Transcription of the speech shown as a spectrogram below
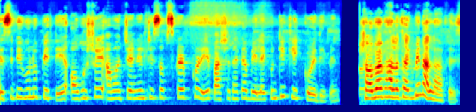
রেসিপিগুলো পেতে অবশ্যই আমার চ্যানেলটি সাবস্ক্রাইব করে পাশে থাকা বেল আইকনটি ক্লিক করে দিবেন। সবাই ভালো থাকবেন, আল্লাহ হাফেজ।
